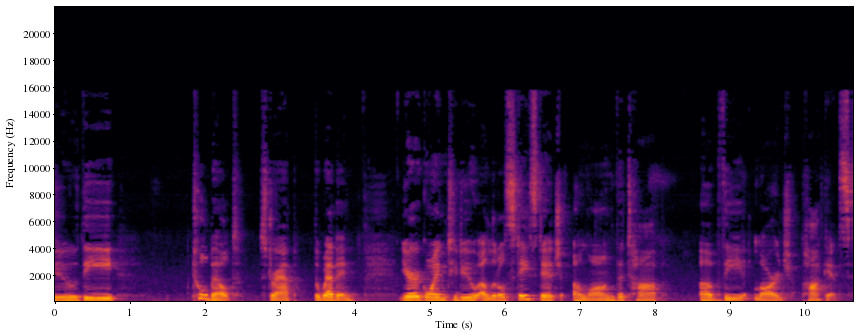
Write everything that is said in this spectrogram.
to the tool belt strap, the webbing, you're going to do a little stay stitch along the top of the large pockets.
